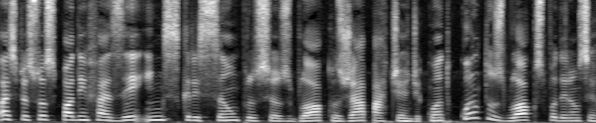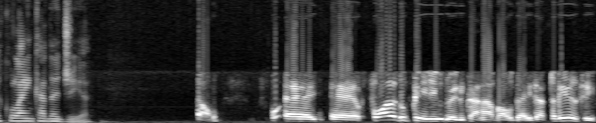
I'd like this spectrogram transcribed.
as pessoas podem fazer inscrição para os seus blocos já a partir de quanto? Quantos blocos poderão circular em cada dia? Então, é, é, fora do período do Carnaval 10 a 13,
